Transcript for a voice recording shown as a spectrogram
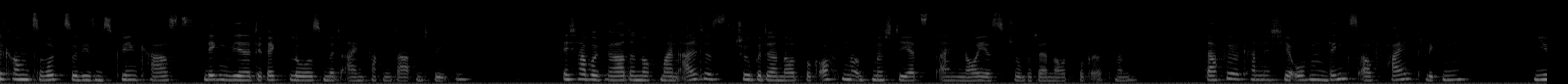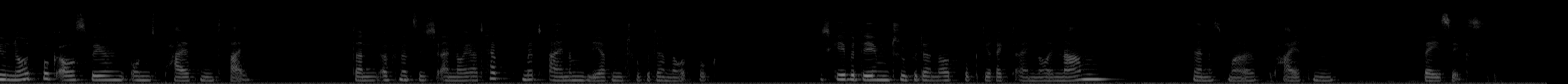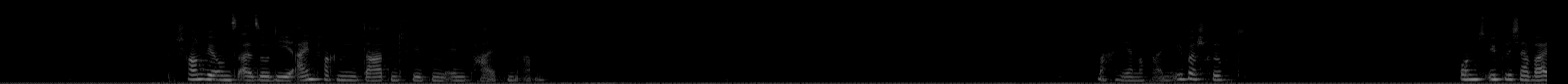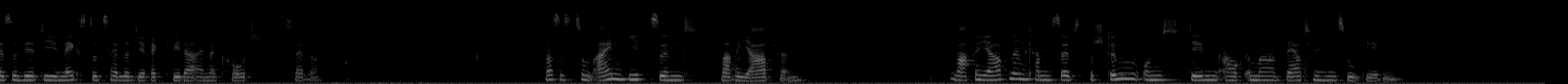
Willkommen zurück zu diesem Screencast. Legen wir direkt los mit einfachen Datentypen. Ich habe gerade noch mein altes Jupyter Notebook offen und möchte jetzt ein neues Jupyter Notebook öffnen. Dafür kann ich hier oben links auf File klicken, New Notebook auswählen und Python 3. Dann öffnet sich ein neuer Tab mit einem leeren Jupyter Notebook. Ich gebe dem Jupyter Notebook direkt einen neuen Namen, nenne es mal Python Basics. Schauen wir uns also die einfachen Datentypen in Python an. Mache hier noch eine Überschrift. Und üblicherweise wird die nächste Zelle direkt wieder eine Code-Zelle. Was es zum einen gibt, sind Variablen. Variablen kann ich selbst bestimmen und denen auch immer Werte hinzugeben.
